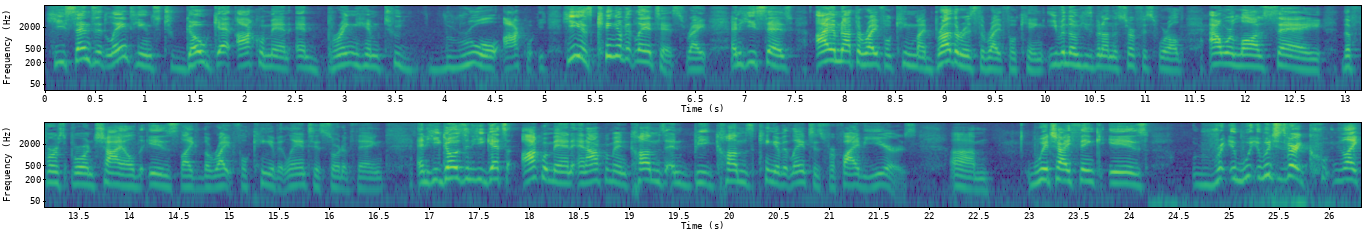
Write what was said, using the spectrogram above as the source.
he sends Atlanteans to go get Aquaman and bring him to rule Aqua. He is king of Atlantis, right? And he says, "I am not the rightful king. My brother is the rightful king. Even though he's been on the surface world, our laws say the firstborn child is like the rightful king of Atlantis, sort of thing." And he goes and he gets Aquaman, and Aquaman comes and becomes king of Atlantis for five years, um, which I think is which is very cool. Like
